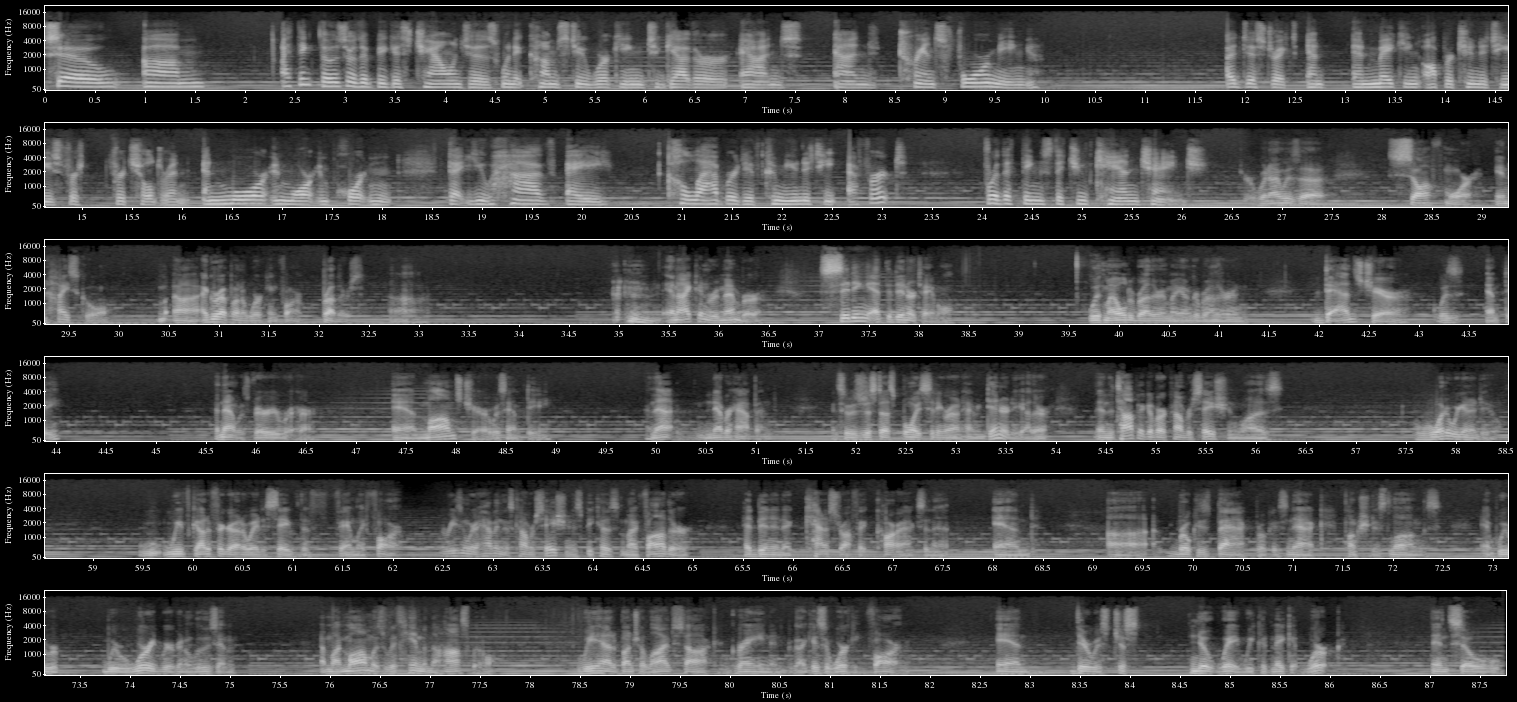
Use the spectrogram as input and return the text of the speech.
so um, I think those are the biggest challenges when it comes to working together and and transforming a district and and making opportunities for for children and more and more important that you have a collaborative community effort for the things that you can change. When I was a sophomore in high school, uh, I grew up on a working farm, brothers. Uh, and I can remember sitting at the dinner table with my older brother and my younger brother, and dad's chair was empty, and that was very rare. And mom's chair was empty, and that never happened. And so it was just us boys sitting around having dinner together. And the topic of our conversation was what are we going to do? We've got to figure out a way to save the family farm. The reason we're having this conversation is because my father had been in a catastrophic car accident and uh, broke his back, broke his neck, punctured his lungs, and we were we were worried we were going to lose him. And my mom was with him in the hospital. We had a bunch of livestock and grain and like it's a working farm, and there was just no way we could make it work. And so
